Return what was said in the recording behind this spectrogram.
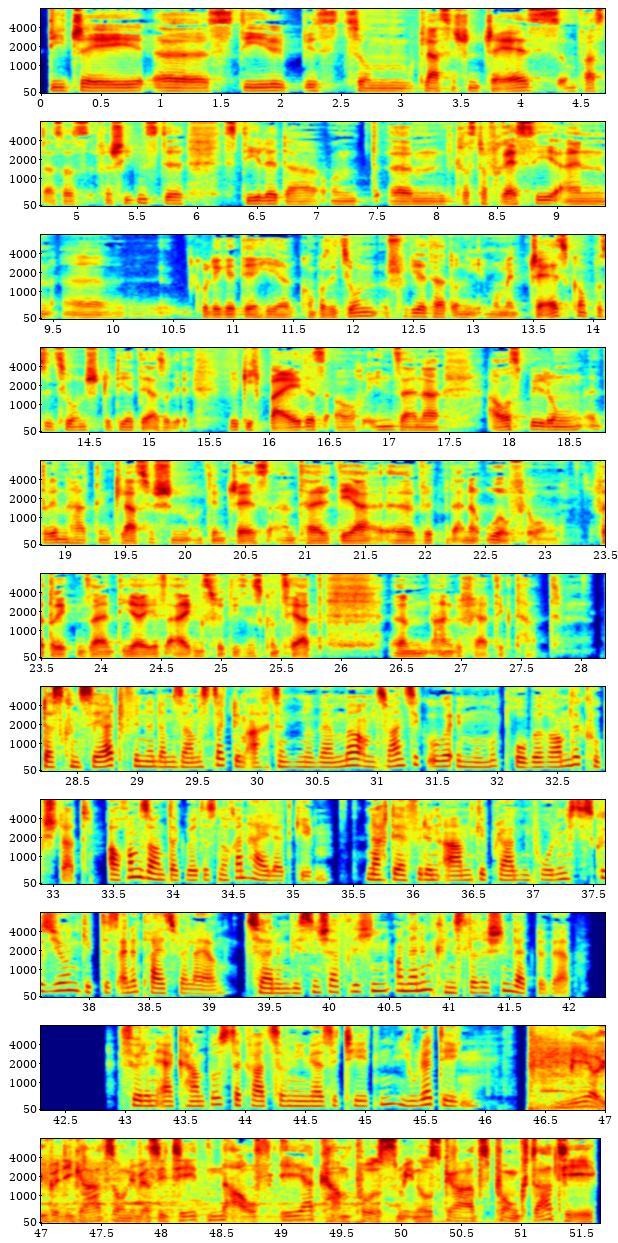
DJ-Stil äh, bis zum klassischen Jazz, umfasst also verschiedenste Stile da. Und ähm, Christoph Ressi, ein äh, Kollege, der hier Komposition studiert hat und im Moment Jazz-Komposition studiert, der also wirklich beides auch in seiner Ausbildung drin hat, den klassischen und den Jazz-Anteil, der äh, wird mit einer Uraufführung vertreten sein, die er jetzt eigens für dieses Konzert ähm, angefertigt hat. Das Konzert findet am Samstag, dem 18. November um 20 Uhr im Mumu Proberaum der Cook statt. Auch am Sonntag wird es noch ein Highlight geben. Nach der für den Abend geplanten Podiumsdiskussion gibt es eine Preisverleihung zu einem wissenschaftlichen und einem künstlerischen Wettbewerb. Für den R-Campus der Grazer Universitäten Julia Degen. Mehr über die Grazer Universitäten auf ercampus-graz.at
